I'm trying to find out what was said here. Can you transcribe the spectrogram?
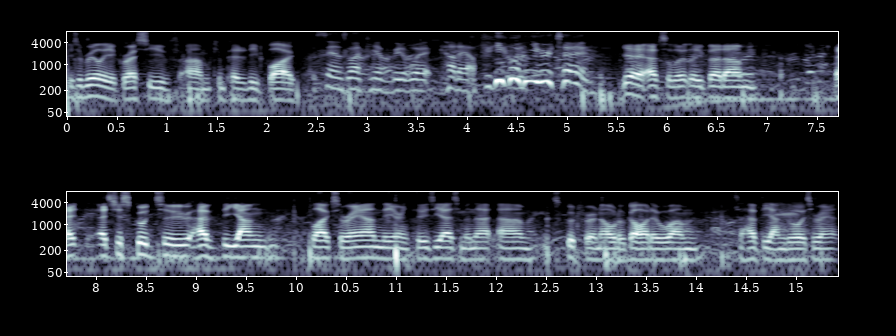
he's a really aggressive, um, competitive bloke. It sounds like you have a bit of work cut out for you when you return. Yeah, absolutely. But um, it, it's just good to have the young blokes around, their enthusiasm and that. Um, it's good for an older guy to um, to have the young guys around.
